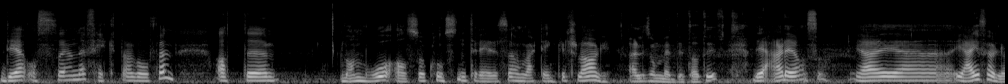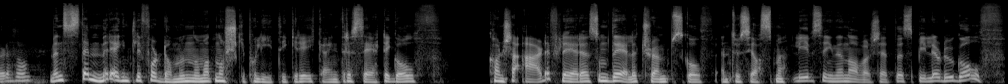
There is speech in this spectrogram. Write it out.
det er også en effekt av golfen, at uh, man må altså konsentrere seg om hvert enkelt slag. Er det litt sånn meditativt? Det er det, altså. Jeg, eh, jeg føler det sånn. Men stemmer egentlig fordommen om at norske politikere ikke er interessert i golf? Kanskje er det flere som deler Trumps golfentusiasme? Liv Signe Navarsete, spiller du golf?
